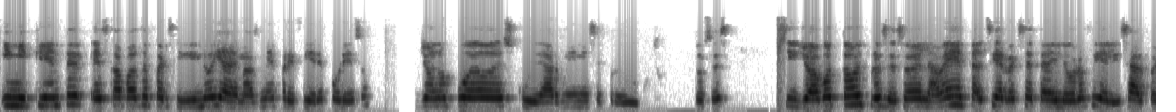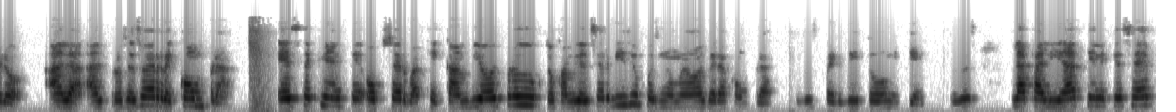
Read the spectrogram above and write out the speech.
y mi cliente es capaz de percibirlo y además me prefiere por eso, yo no puedo descuidarme en ese producto. Entonces, si yo hago todo el proceso de la venta, el cierre, etcétera, y logro fidelizar, pero al proceso de recompra, este cliente observa que cambió el producto, cambió el servicio, pues no me va a volver a comprar. Entonces, perdí todo mi tiempo. Entonces, la calidad tiene que ser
